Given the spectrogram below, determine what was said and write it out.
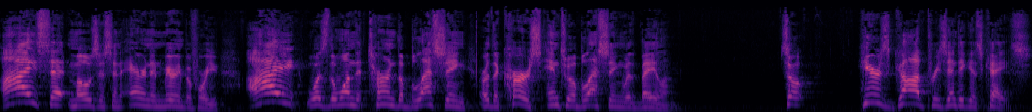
I set Moses and Aaron and Miriam before you. I was the one that turned the blessing or the curse into a blessing with Balaam. So here's God presenting his case,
